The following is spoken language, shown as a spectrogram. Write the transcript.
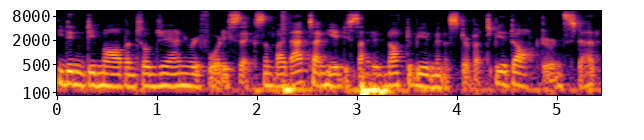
he didn't demob until January 46. And by that time, he had decided not to be a minister, but to be a doctor instead.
